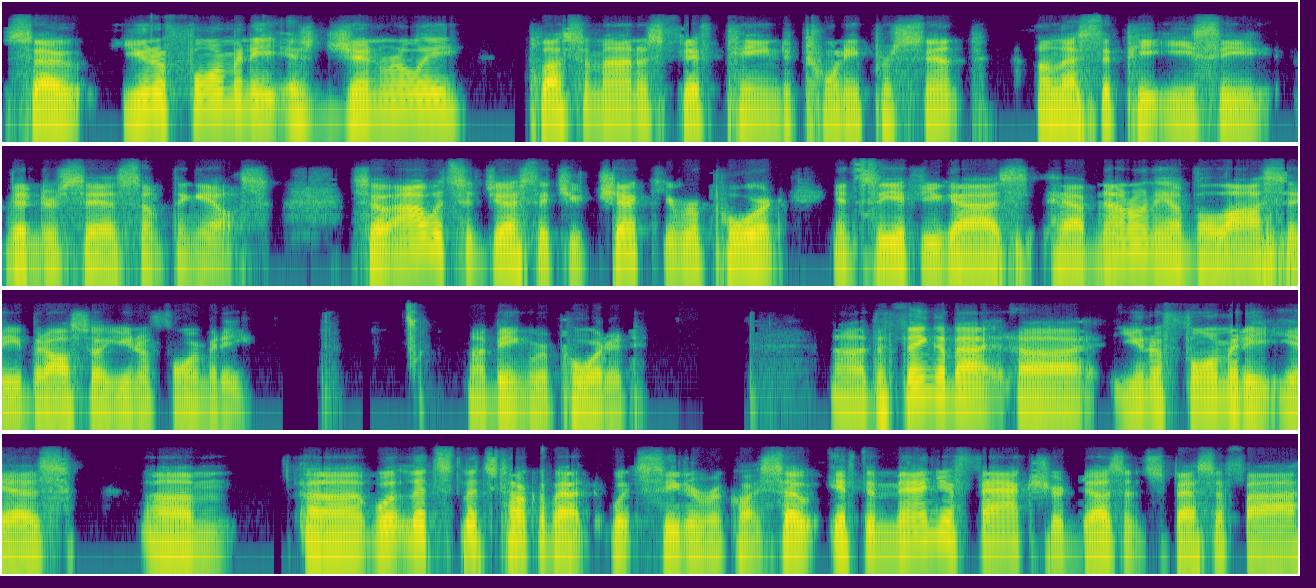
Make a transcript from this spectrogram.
So uniformity is generally plus or minus 15 to 20% unless the PEC vendor says something else. So I would suggest that you check your report and see if you guys have not only a velocity, but also uniformity uh, being reported. Uh, the thing about uh, uniformity is um, uh, well, let's let's talk about what CETA requires. So if the manufacturer doesn't specify,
